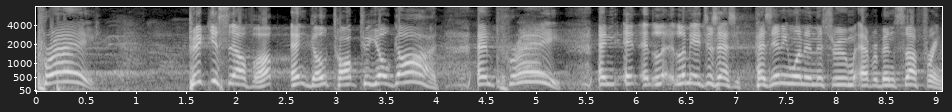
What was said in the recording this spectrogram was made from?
pray. Pick yourself up and go talk to your God and pray. And, and, and let, let me just ask you Has anyone in this room ever been suffering?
